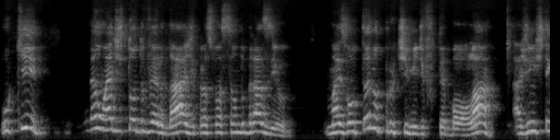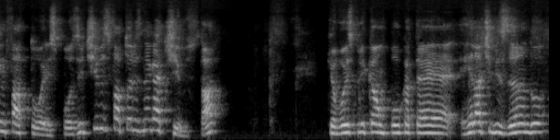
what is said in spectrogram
O que não é de todo verdade para a situação do Brasil. Mas voltando para o time de futebol lá, a gente tem fatores positivos e fatores negativos, tá? Que eu vou explicar um pouco até relativizando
